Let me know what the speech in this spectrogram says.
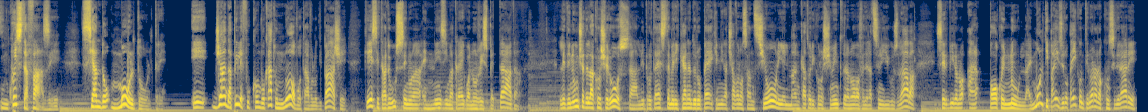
in questa fase si andò molto oltre e già ad aprile fu convocato un nuovo tavolo di pace che si tradusse in una ennesima tregua non rispettata. Le denunce della Croce Rossa, le proteste americane ed europee che minacciavano sanzioni e il mancato riconoscimento della nuova federazione jugoslava servirono a poco e nulla e molti paesi europei continuarono a considerare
